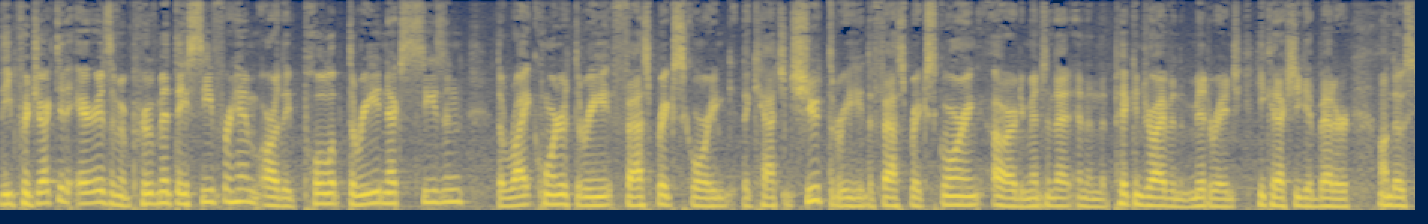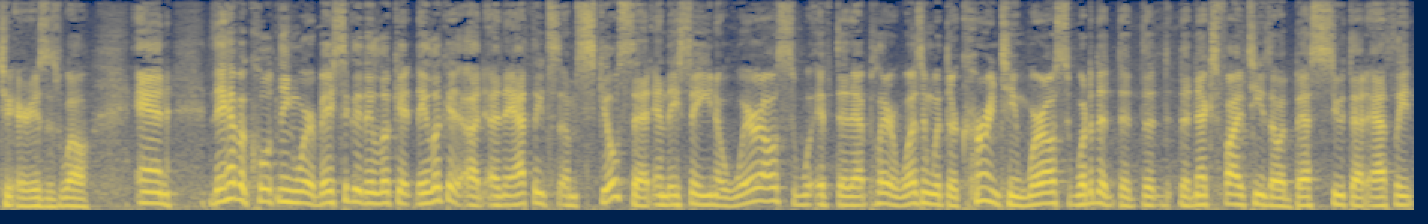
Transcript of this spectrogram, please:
The projected areas of improvement they see for him are the pull up three next season, the right corner three, fast break scoring, the catch and shoot three, the fast break scoring. I already mentioned that, and then the pick and drive in the mid range. He could actually get better on those two areas as well. And they have a cool thing where basically they look at they look at uh, an athlete's um, skill set and they say, you know, where else if that player wasn't with their current team, where else? What are the, the, the, the next five teams that would best suit that athlete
